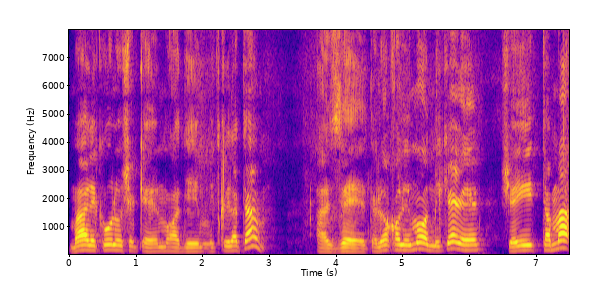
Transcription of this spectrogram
מה לכולו שכן מועדים מתחילתם? אז uh, אתה לא יכול ללמוד מקרן שהיא תמה.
